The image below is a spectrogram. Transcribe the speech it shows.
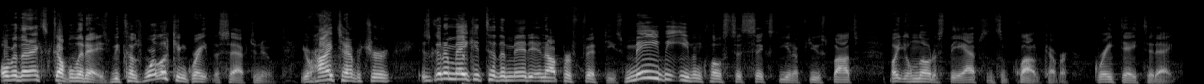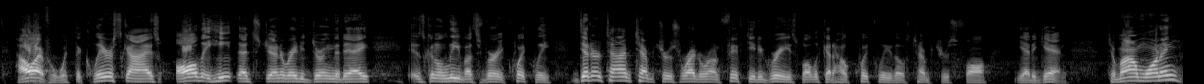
over the next couple of days because we're looking great this afternoon. Your high temperature is going to make it to the mid and upper 50s, maybe even close to 60 in a few spots, but you'll notice the absence of cloud cover. Great day today. However, with the clear skies, all the heat that's generated during the day is going to leave us very quickly. Dinner time temperatures right around 50 degrees. Well, look at how quickly those temperatures fall yet again. Tomorrow morning,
